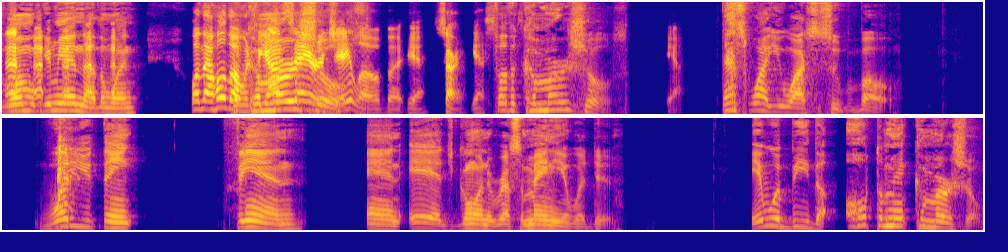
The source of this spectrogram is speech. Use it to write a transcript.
one, give me another one Well, now hold on. The With Beyonce or. J Lo, but yeah. Sorry. Yes. for the commercials. Yeah. That's why you watch the Super Bowl. What do you think Finn and Edge going to WrestleMania would do? It would be the ultimate commercial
